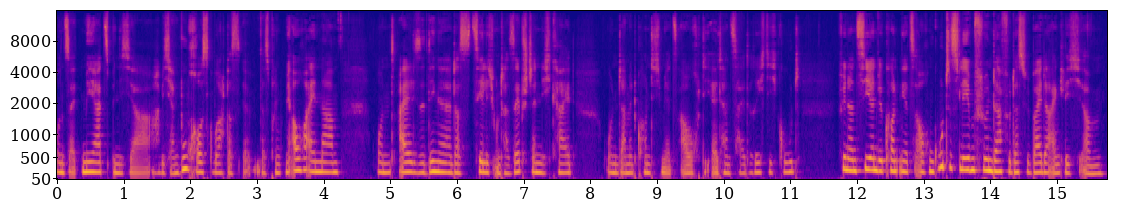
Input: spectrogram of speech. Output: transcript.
und seit März bin ich ja, habe ich ja ein Buch rausgebracht, das, äh, das bringt mir auch Einnahmen. Und all diese Dinge, das zähle ich unter Selbstständigkeit. Und damit konnte ich mir jetzt auch die Elternzeit richtig gut finanzieren. Wir konnten jetzt auch ein gutes Leben führen dafür, dass wir beide eigentlich ähm,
